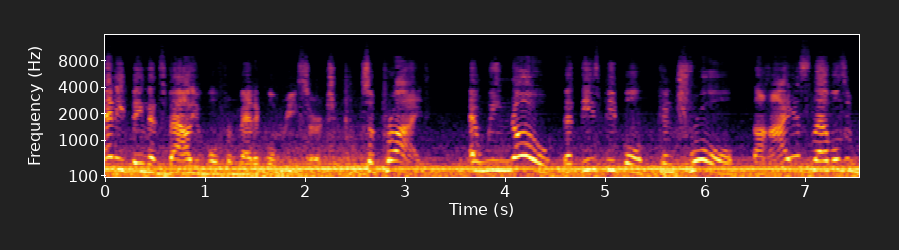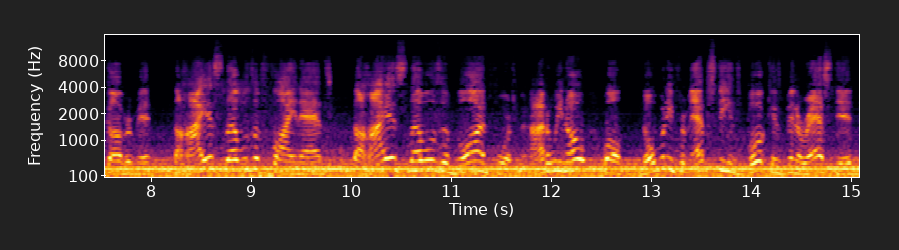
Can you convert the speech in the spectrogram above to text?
anything that's valuable for medical research. Surprise! And we know that these people control the highest levels of government, the highest levels of finance, the highest levels of law enforcement. How do we know? Well, nobody from Epstein's book has been arrested.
